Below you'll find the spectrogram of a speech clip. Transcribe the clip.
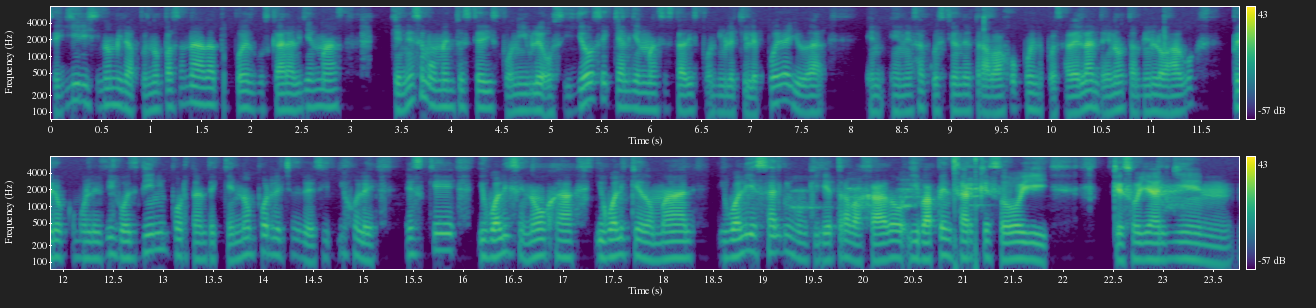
seguir. Y si no, mira, pues no pasa nada, tú puedes buscar a alguien más que en ese momento esté disponible. O si yo sé que alguien más está disponible que le puede ayudar en, en esa cuestión de trabajo, bueno, pues adelante, ¿no? También lo hago. Pero como les digo, es bien importante que no por el hecho de decir, híjole, es que igual y se enoja, igual y quedó mal, igual y es alguien con quien ya he trabajado y va a pensar que soy que soy alguien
